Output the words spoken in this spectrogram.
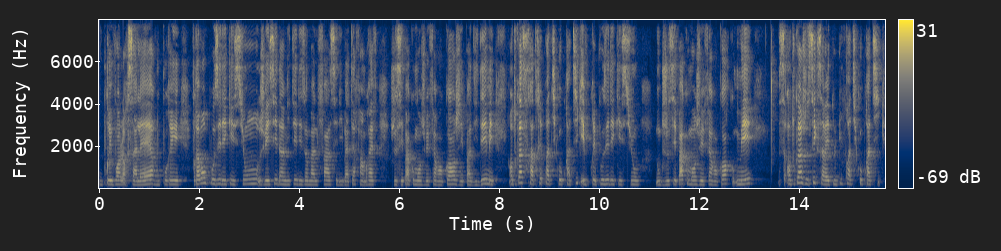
vous pourrez voir leur salaire, vous pourrez vraiment poser des questions. Je vais essayer d'inviter des hommes alpha célibataires, enfin bref, je ne sais pas comment je vais faire encore, je n'ai pas d'idée, mais en tout cas, ce sera très pratico-pratique et vous pourrez poser des questions. Donc, je ne sais pas comment je vais faire encore, mais en tout cas, je sais que ça va être le plus pratico-pratique.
